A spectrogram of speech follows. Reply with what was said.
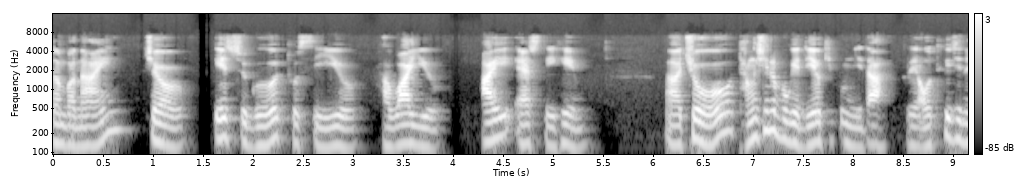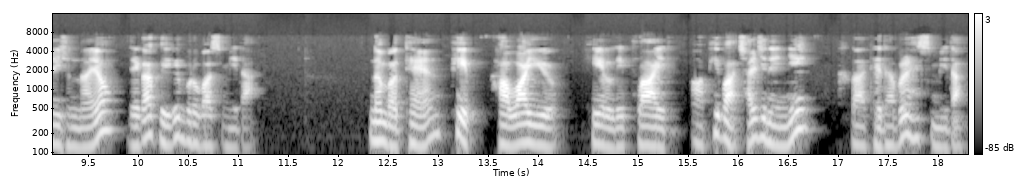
Number 9. Joe, it's good to see you. How are you? I asked him. 아, 조, 당신을 보게 되어 기쁩니다. 그래, 어떻게 지내셨나요? 내가 그에게 물어봤습니다. Number 10. Pip, how are you? He replied. 아, 피바, 잘 지냈니? 그가 대답을 했습니다.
